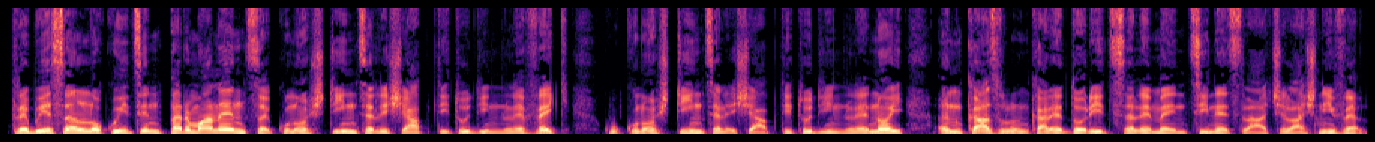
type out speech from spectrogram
Trebuie să înlocuiți în permanență cunoștințele și aptitudinile vechi cu cunoștințele și aptitudinile noi în cazul în care doriți să le mențineți la același nivel.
